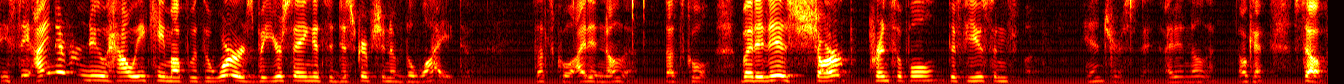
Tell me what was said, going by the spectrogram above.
you see, I never knew how he came up with the words, but you're saying it's a description of the light. That's cool. I didn't know that. That's cool. But it is sharp, principal, diffuse, and interesting. I didn't know that. Okay. So,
